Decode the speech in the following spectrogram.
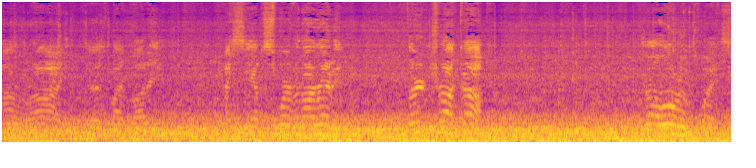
All right, there's my buddy. Swerving already. Third truck up. It's all over the place.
